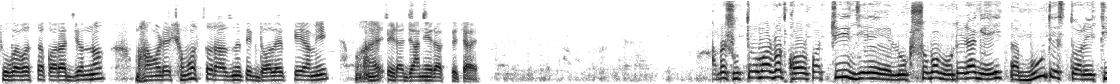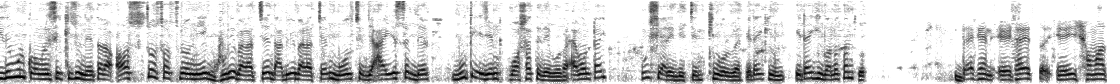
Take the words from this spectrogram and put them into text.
সুব্যবস্থা করার জন্য ভাঙড়ের সমস্ত রাজনৈতিক দলেরকে আমি এটা জানিয়ে রাখতে চাই। আমরা সূত্র মারফত খবর পাচ্ছি যে লোকসভা ভোটের আগেই বুথ স্তরে তৃণমূল কংগ্রেসের কিছু নেতারা অস্ত্র শস্ত্র নিয়ে ঘুরে বেড়াচ্ছে, দাবিয়ে বেড়াচ্ছেন বলছেন যে আইএসএফ দের বুথ এজেন্ট বসাতে দেব না। এমনটাই হুঁশিয়ারি দিচ্ছেন, কি বলবেন? এটাই কি এটাই কি গণতন্ত্র? দেখেন, এটাই তো, এই সমাজ,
